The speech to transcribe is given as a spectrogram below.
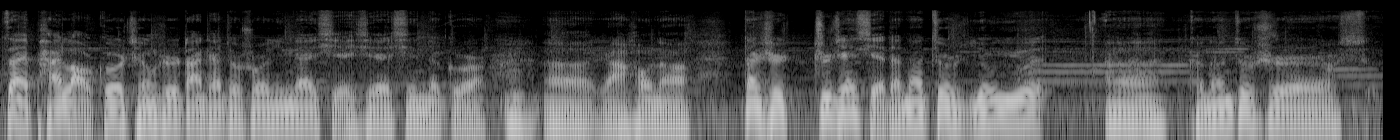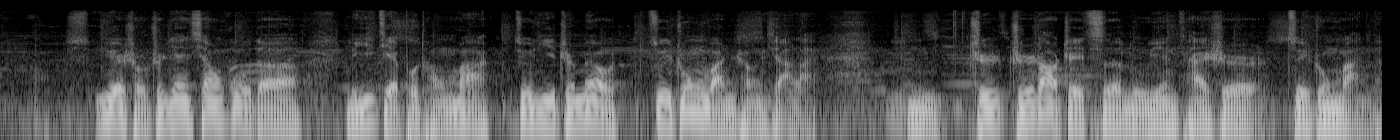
在排老歌，同时大家就说应该写一些新的歌，嗯，呃，然后呢，但是之前写的呢，就是由于，呃，可能就是乐手之间相互的理解不同吧，就一直没有最终完成下来，嗯，直直到这次录音才是最终版的。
